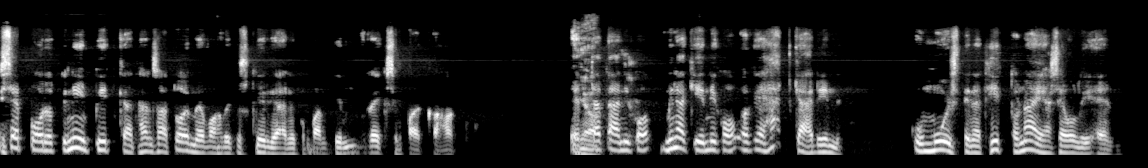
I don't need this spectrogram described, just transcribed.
niin Seppo odotti niin pitkään, että hän saa toimeenvahvituskirjaa ennen kuin pantiin Rexin paikkaa hakuun. Että tätä niin kuin, minäkin niin kuin, oikein hätkähdin, kun muistin, että hitto, näinhän se oli ennen.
